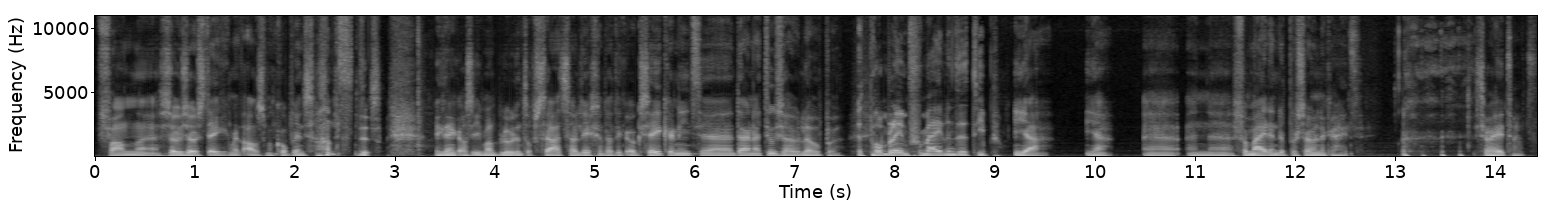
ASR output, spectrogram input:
van... eh, sowieso steek ik met alles mijn kop in het zand. Dus ik denk als iemand bloedend op straat zou liggen... dat ik ook zeker niet daar naartoe zou lopen. Het probleemvermijdende type. Ja, ja. een vermijdende persoonlijkheid. Zo heet dat.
